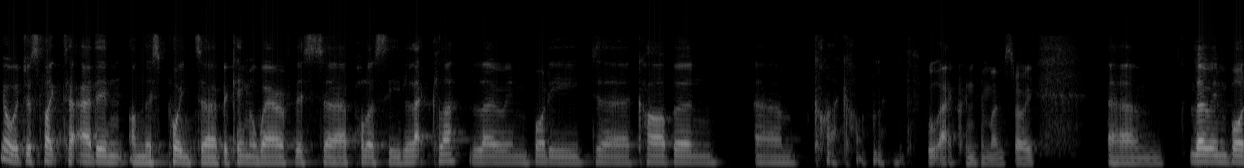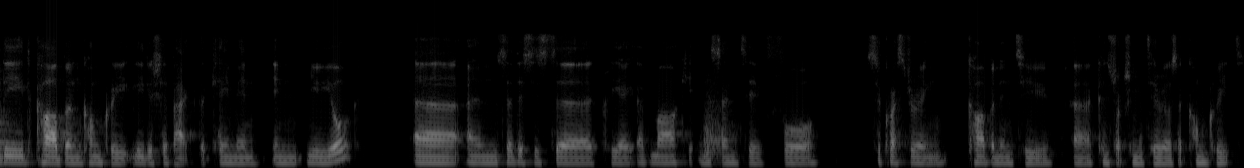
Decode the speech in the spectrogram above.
Yeah, I would just like to add in on this point. Uh, became aware of this uh, policy, LECLA, low embodied uh, carbon. Um, I can't remember the full acronym. I'm sorry. Um, low embodied carbon concrete leadership act that came in in New York. Uh, and so this is to create a market incentive for sequestering carbon into uh, construction materials like concrete.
